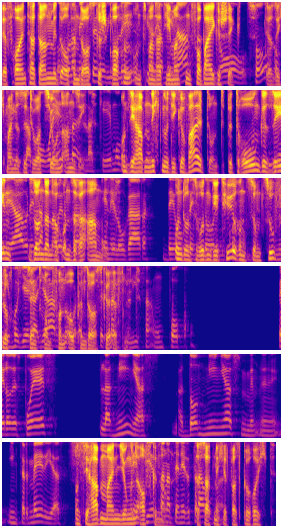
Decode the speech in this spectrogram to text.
Der Freund hat dann mit Open Doors gesprochen und man hat jemanden vorbeigeschickt, der sich meine Situation ansieht. Und sie haben nicht nur die Gewalt und Bedrohung gesehen, sondern auch unsere Armut. Und uns wurden die Türen zum Zufluchtszentrum von Open Doors geöffnet. Und sie haben meinen Jungen aufgenommen. Das hat mich etwas beruhigt.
